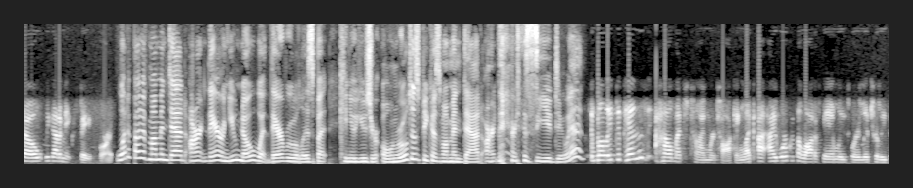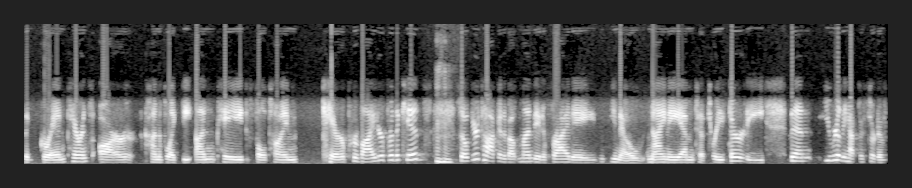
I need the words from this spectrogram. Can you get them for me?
So we got to make space for it. What about if mom and dad aren't there and you know what their rule is, but can you use your own rule just because mom and dad aren't there to see you do it? Well, it depends how much time we're talking. Like I, I work with a lot of families where literally the grandparents are kind of like the unpaid full-time care provider for the kids. Mm-hmm. So if you're talking about Monday to Friday, you know, 9 a.m. to 3.30, then you really have to sort of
